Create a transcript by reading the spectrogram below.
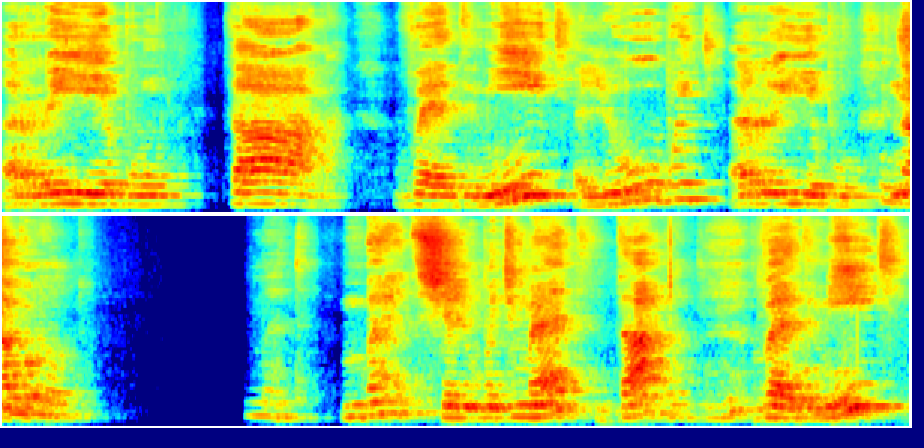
рибу. Так, ведмідь любить рибу. На... Мед. Мед. Ще любить мед, так? Ведмідь.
